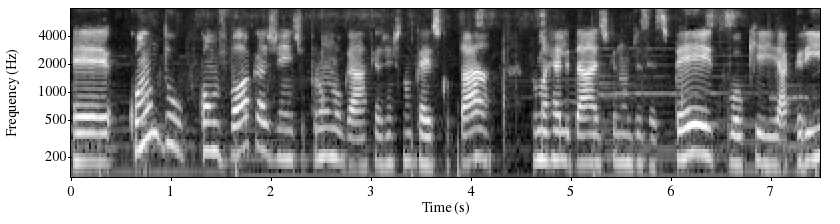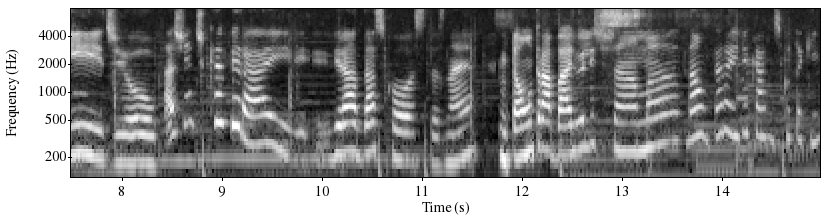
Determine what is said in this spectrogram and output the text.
É, quando convoca a gente para um lugar que a gente não quer escutar, para uma realidade que não diz respeito ou que agride ou a gente quer virar e virar das costas, né? Então o trabalho ele chama, não, peraí, vem cá, me escuta aqui.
